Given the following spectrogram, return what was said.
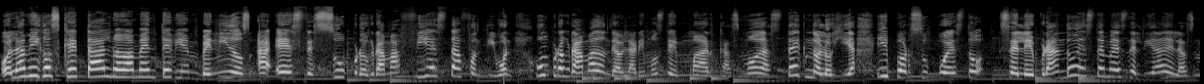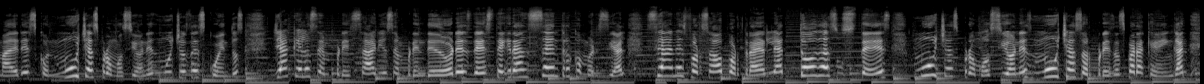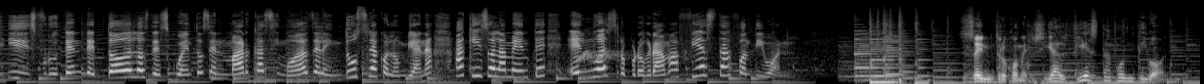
Hola amigos, ¿qué tal? Nuevamente bienvenidos a este su programa Fiesta Fontibón, un programa donde hablaremos de marcas, modas, tecnología y por supuesto celebrando este mes del Día de las Madres con muchas promociones, muchos descuentos, ya que los empresarios, emprendedores de este gran centro comercial se han esforzado por traerle a todas ustedes muchas promociones, muchas sorpresas para que vengan y disfruten de todos los descuentos en marcas y modas de la industria colombiana aquí solamente en nuestro programa Fiesta Fontibón. Centro Comercial Fiesta Fontibón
